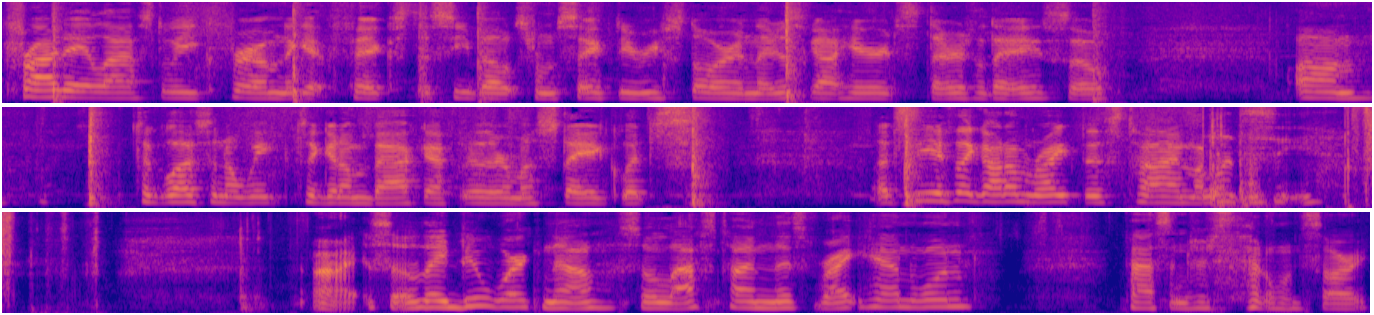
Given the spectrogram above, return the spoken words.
Friday last week for them to get fixed, the seatbelts from Safety Restore, and they just got here, it's Thursday, so, um, took less than a week to get them back after their mistake. Let's, let's see if they got them right this time. Let's see. Alright, so they do work now. So last time this right hand one, passenger side one, sorry.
